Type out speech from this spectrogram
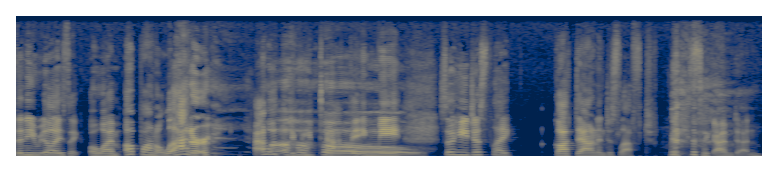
Then he realized like, "Oh, I'm up on a ladder. How would they be tapping me?" Oh. So he just like got down and just left. Like, He's like, I'm done.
